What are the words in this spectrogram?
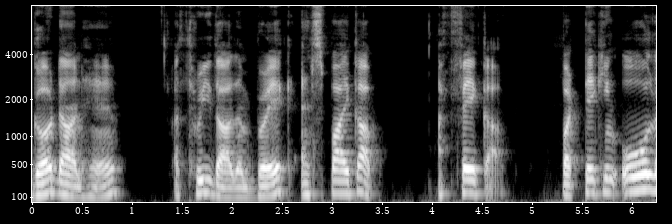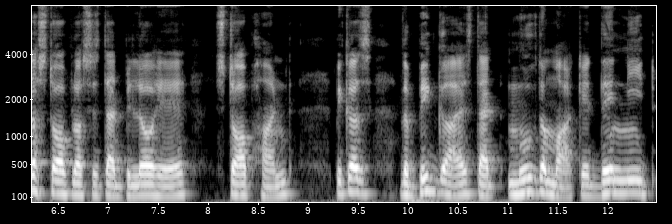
go down here a 3000 break and spike up a fake out but taking all the stop losses that below here stop hunt because the big guys that move the market they need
